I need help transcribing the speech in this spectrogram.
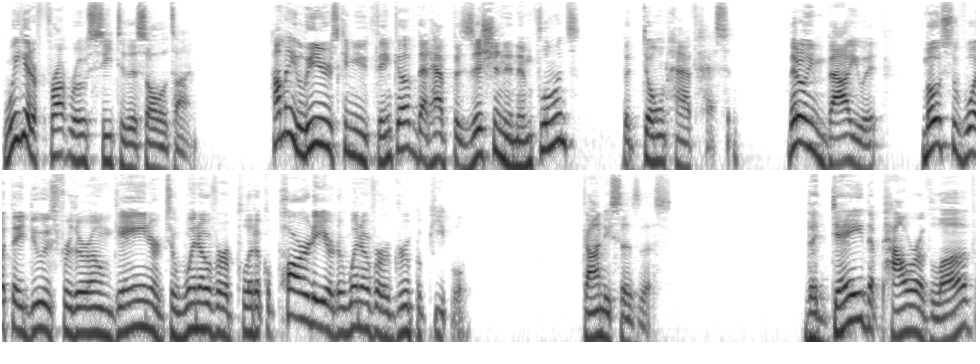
We get a front row seat to this all the time. How many leaders can you think of that have position and influence, but don't have Hesed? They don't even value it. Most of what they do is for their own gain or to win over a political party or to win over a group of people. Gandhi says this. The day the power of love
